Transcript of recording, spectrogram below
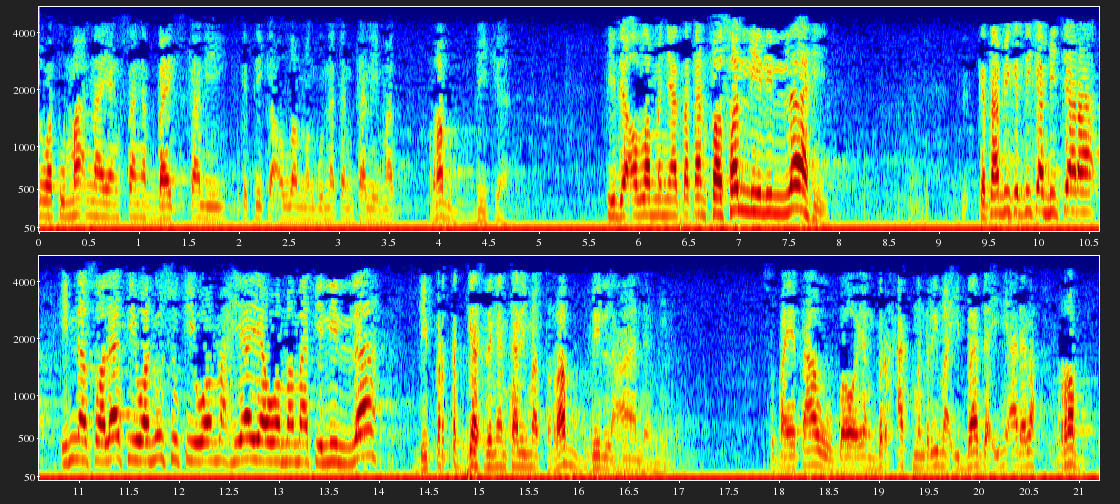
suatu makna yang sangat baik sekali ketika Allah menggunakan kalimat Rabbika. Tidak Allah menyatakan fasalli lillahi. Tetapi ketika bicara inna salati wa nusuki wa mahyaya wa mamati lillah dipertegas dengan kalimat Rabbil alamin. Supaya tahu bahwa yang berhak menerima ibadah ini adalah Rabb.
